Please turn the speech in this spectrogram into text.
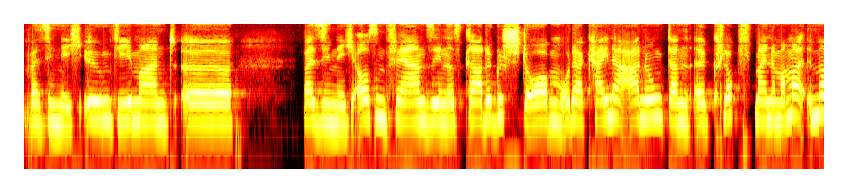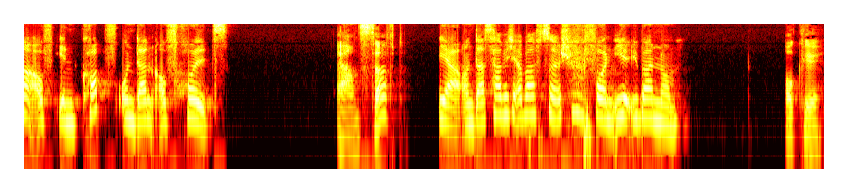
weiß ich nicht, irgendjemand, äh, weiß ich nicht, aus dem Fernsehen ist gerade gestorben oder keine Ahnung, dann äh, klopft meine Mama immer auf ihren Kopf und dann auf Holz. Ernsthaft? Ja, und das habe ich aber zum Beispiel von ihr übernommen. Okay.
